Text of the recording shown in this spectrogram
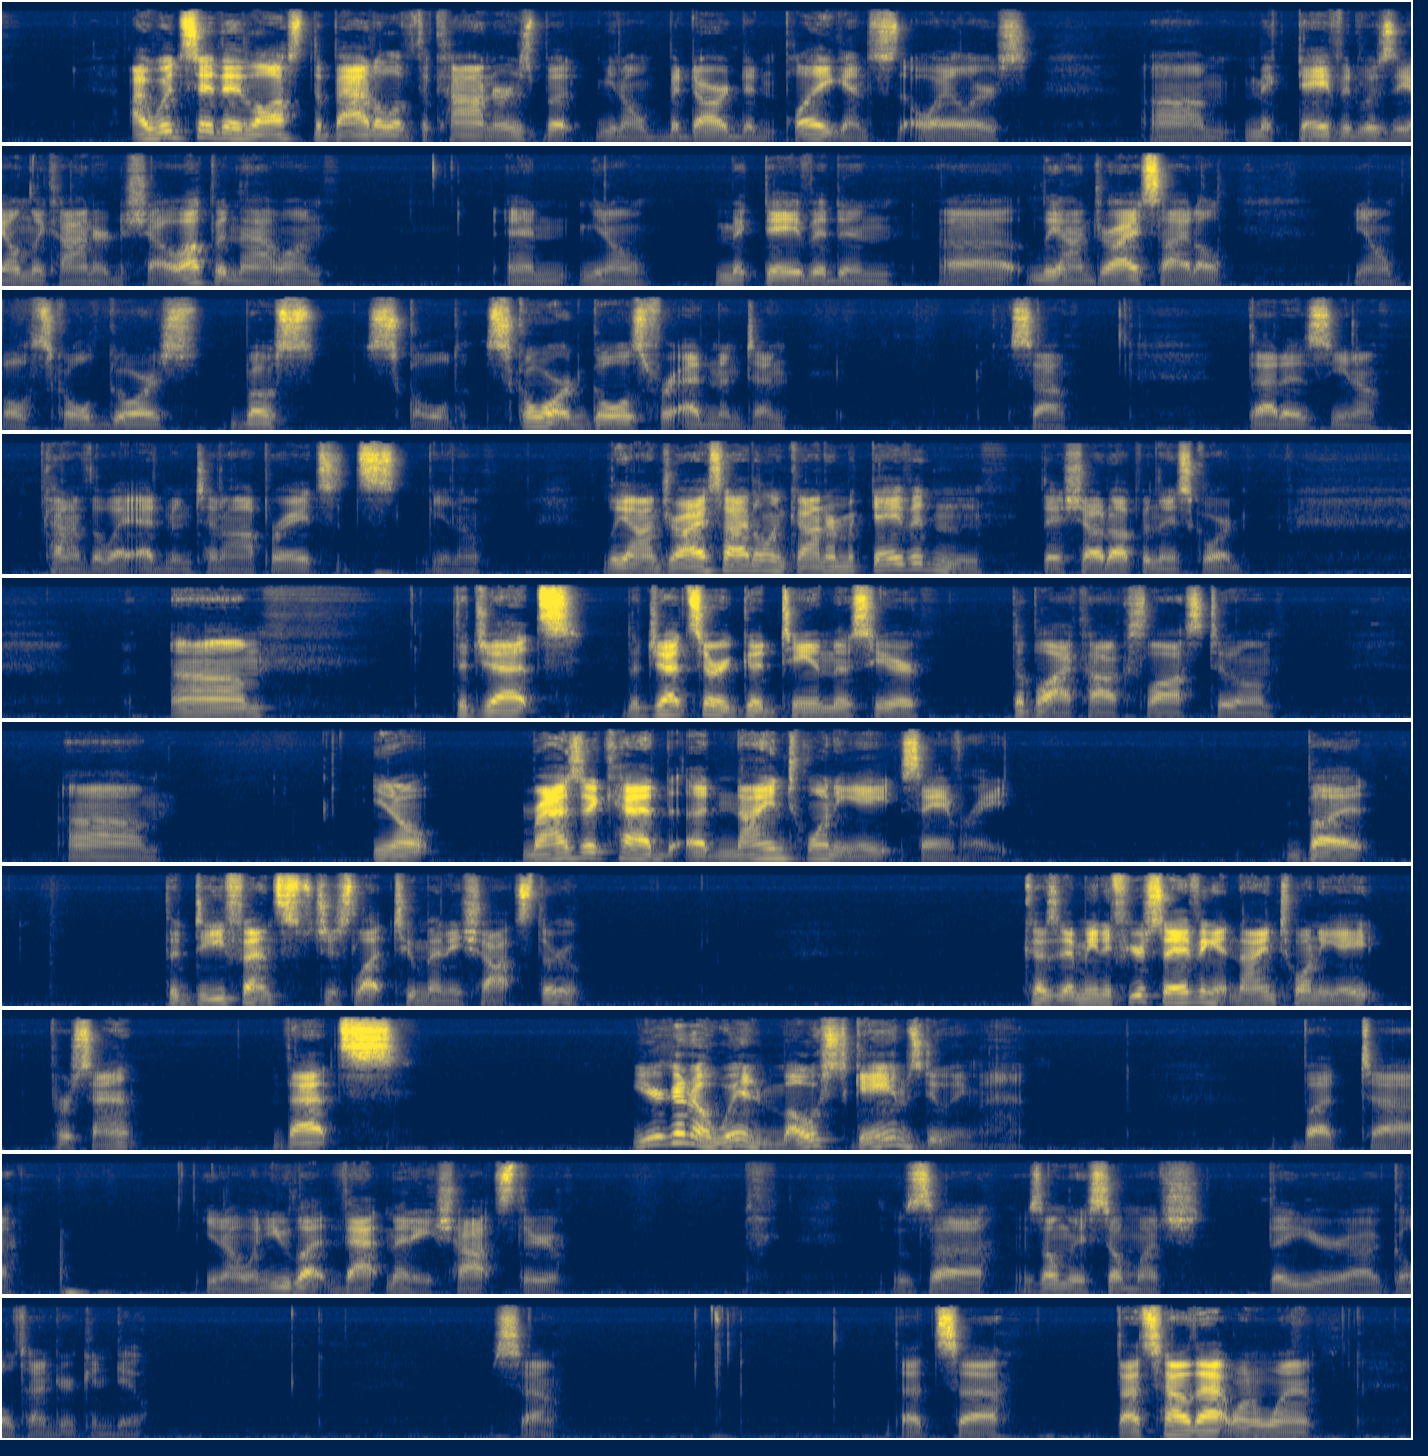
I would say they lost the battle of the Connors, but you know Bedard didn't play against the Oilers. Um, McDavid was the only Connor to show up in that one, and you know McDavid and uh, Leon Draisaitl, you know both scored goals, both scored scored goals for Edmonton. So that is you know kind of the way Edmonton operates. It's you know Leon Draisaitl and Connor McDavid, and they showed up and they scored. Um, the Jets. The Jets are a good team this year. The Blackhawks lost to them. Um, you know, Mrazek had a 928 save rate, but the defense just let too many shots through. Because I mean, if you're saving at 928 percent, that's you're gonna win most games doing that. But uh, you know, when you let that many shots through, there's uh, there's only so much that your uh, goaltender can do. So that's uh, that's how that one went.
